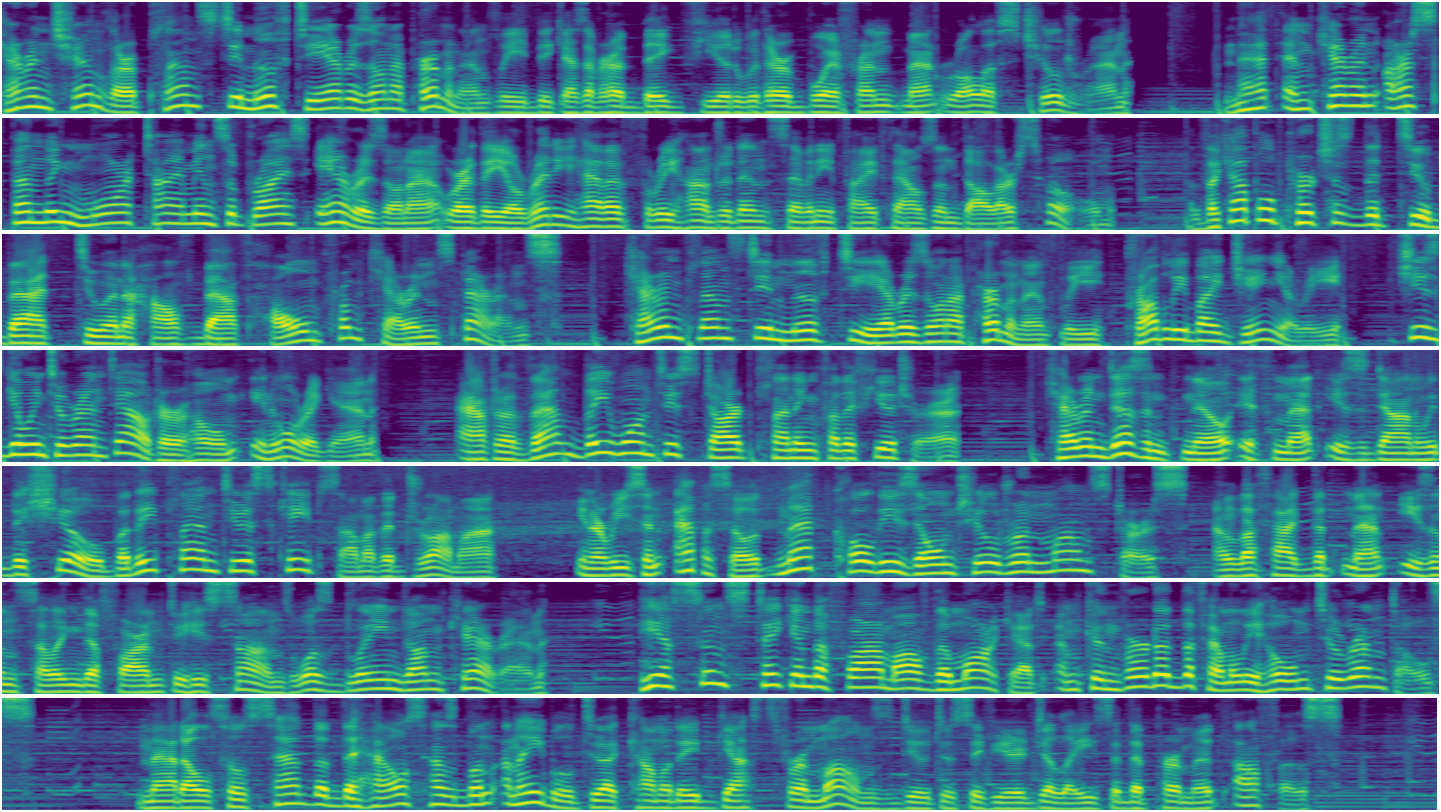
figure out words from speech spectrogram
Caryn Chandler plans to move to Arizona permanently because of her big feud with her boyfriend Matt Roloff's children. Matt and Caryn are spending more time in Surprise, Arizona, where they already have a $375,000 home. The couple purchased the two-bed, two-and-a-half-bath home from Caryn's parents. Caryn plans to move to Arizona permanently, probably by January. She's going to rent out her home in Oregon. After that, they want to start planning for the future. Caryn doesn't know if Matt is done with the show, but they plan to escape some of the drama. In a recent episode, Matt called his own children monsters, and the fact that Matt isn't selling the farm to his sons was blamed on Caryn. He has since taken the farm off the market and converted the family home to rentals. Matt also said that the house has been unable to accommodate guests for months due to severe delays at the permit office.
